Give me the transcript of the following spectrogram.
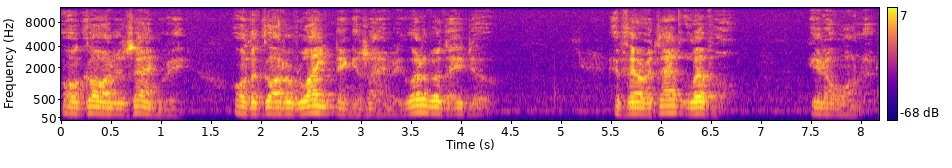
or God is angry, or the God of lightning is angry, whatever they do. If they're at that level, you don't want it.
